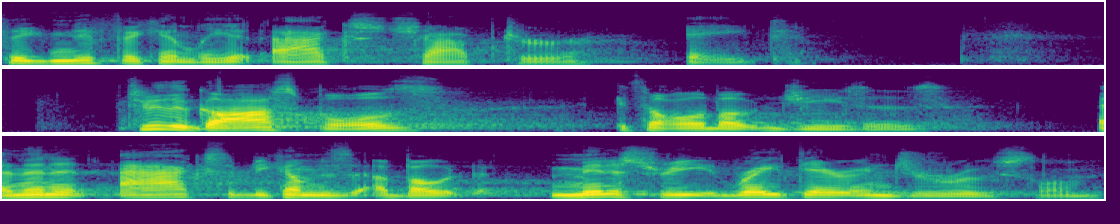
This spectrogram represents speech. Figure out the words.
significantly at Acts chapter 8. Through the Gospels, it's all about Jesus. And then in Acts, it becomes about ministry right there in Jerusalem.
